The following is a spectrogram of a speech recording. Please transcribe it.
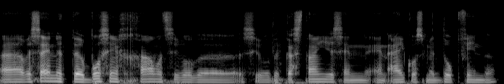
Eh, we zijn het eh, bos ingegaan, want ze wilde, ze wilde kastanjes en, en eikels met dop vinden.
